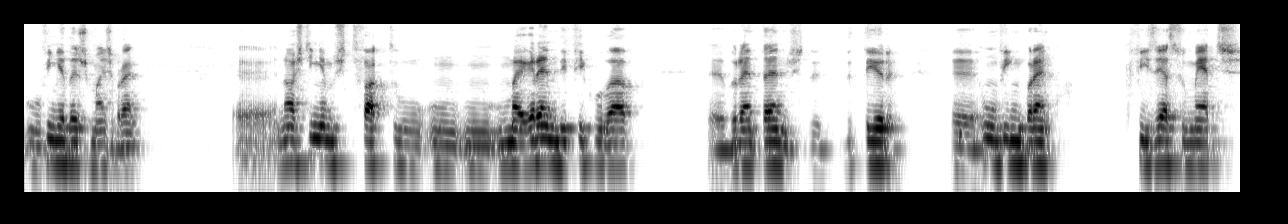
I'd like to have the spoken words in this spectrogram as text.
o Vinha das Mães Branco. Eh, nós tínhamos de facto um, um, uma grande dificuldade eh, durante anos de, de ter um vinho branco que fizesse o match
